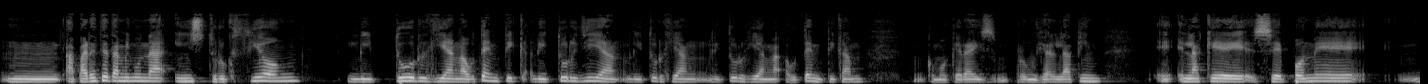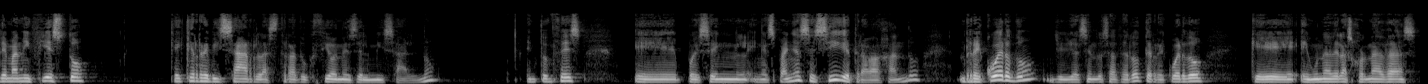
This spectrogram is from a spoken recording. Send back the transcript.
Mm, aparece también una instrucción liturgian auténtica, liturgian, liturgian, liturgian auténtica, como queráis pronunciar el latín, eh, en la que se pone de manifiesto que hay que revisar las traducciones del misal, ¿no? Entonces, eh, pues en, en, España se sigue trabajando. Recuerdo, yo ya siendo sacerdote, recuerdo que en una de las jornadas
